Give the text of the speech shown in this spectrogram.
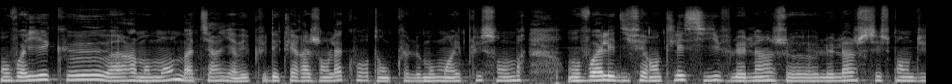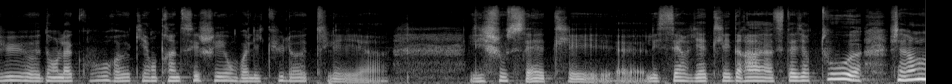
On voyait que à un moment, bah tiens, il n'y avait plus d'éclairage dans la cour, donc le moment est plus sombre. On voit les différentes lessives, le linge, le linge suspendu euh, dans la cour euh, qui est en train de sécher. On voit les culottes, les euh, les chaussettes, les, les, serviettes, les draps, c'est-à-dire tout, finalement,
